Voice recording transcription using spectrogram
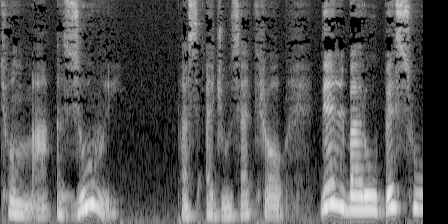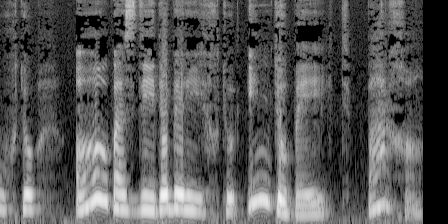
تو معذوری. پس عجوزک را دل بر او بسوخت و آب از دیده بریخت و این دو بیت برخواند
